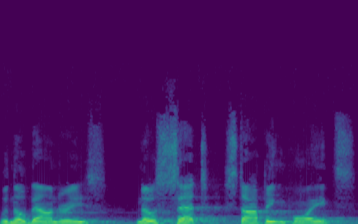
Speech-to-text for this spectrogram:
with no boundaries, no set stopping points,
